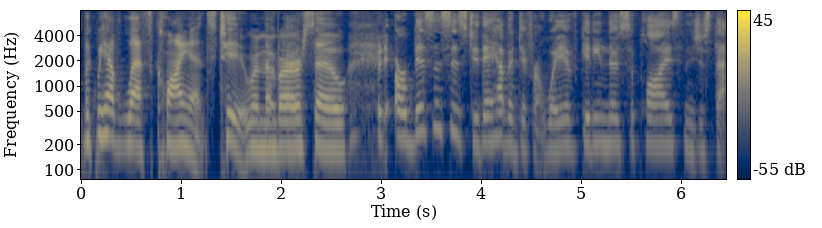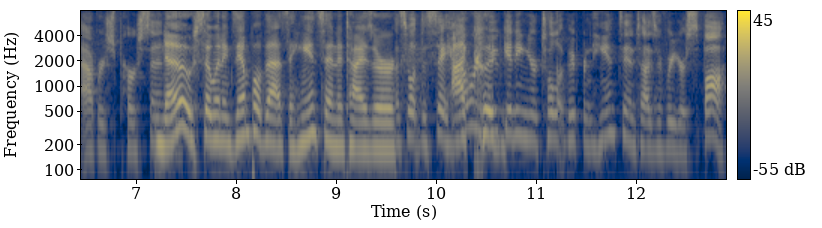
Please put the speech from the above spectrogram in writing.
like, we have less clients too, remember? Okay. So, But are businesses, do they have a different way of getting those supplies than just the average person? no. So, an example of that is a hand sanitizer. that's what to say, how I are could you getting your toilet paper and hand sanitizer for your spa?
